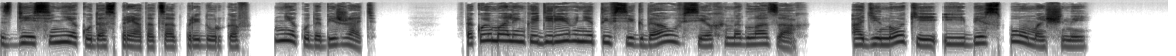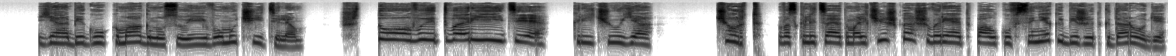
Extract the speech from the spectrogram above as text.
Здесь некуда спрятаться от придурков, некуда бежать. В такой маленькой деревне ты всегда у всех на глазах. Одинокий и беспомощный. Я бегу к Магнусу и его мучителям. «Что вы творите?» — кричу я. «Черт!» — восклицает мальчишка, швыряет палку в снег и бежит к дороге.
